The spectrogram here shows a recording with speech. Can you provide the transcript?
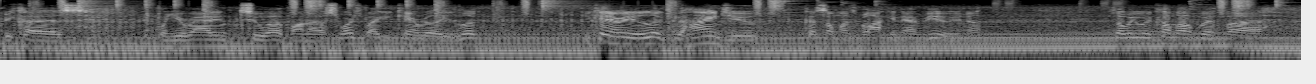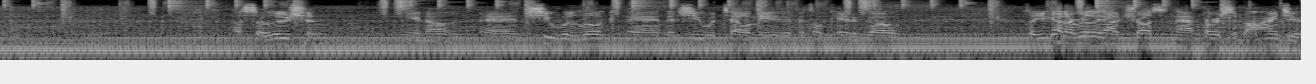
because when you're riding two up on a sports bike, you can't really look, you can't really look behind you because someone's blocking that view, you know. So we would come up with uh, a solution, you know, and she would look and then she would tell me if it's okay to go. So you got to really have trust in that person behind you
